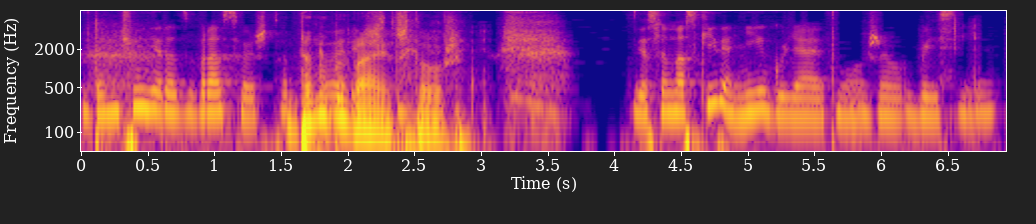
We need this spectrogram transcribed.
Да ничего не разбрасываешь, что Да ну говоришь, бывает, что- что уж. Если носки, они гуляют, мы уже выяснили.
